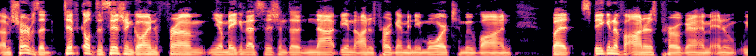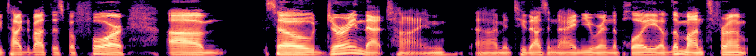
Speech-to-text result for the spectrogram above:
I'm sure it was a difficult decision going from you know making that decision to not be in the honors program anymore to move on. But speaking of honors program, and we've talked about this before, um, so during that time, um, in 2009, you were an employee of the month from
